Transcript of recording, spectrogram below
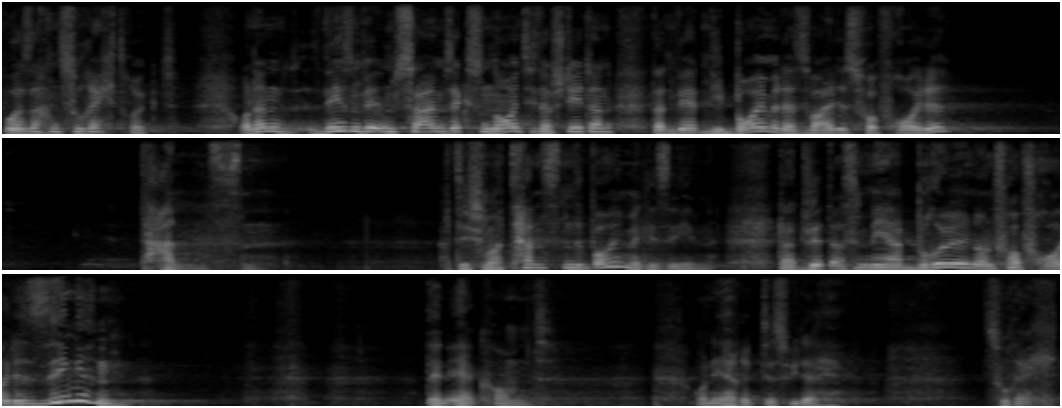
wo er Sachen zurechtrückt. Und dann lesen wir im Psalm 96, da steht dann, dann werden die Bäume des Waldes vor Freude tanzen. Habt ihr schon mal tanzende Bäume gesehen? Dann wird das Meer brüllen und vor Freude singen. Denn er kommt und er rückt es wieder zurecht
